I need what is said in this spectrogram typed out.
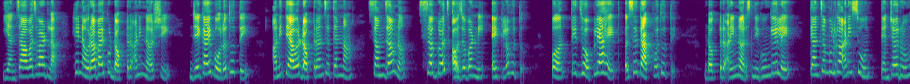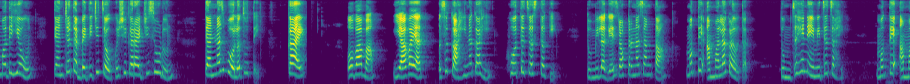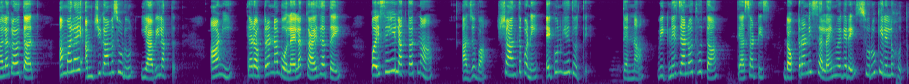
यांचा आवाज वाढला. हे नवरा बायको डॉक्टर आणि नर्सशी जे काही बोलत होते आणि त्यावर डॉक्टरांचं त्यांना समजावणं सगळंच आजोबांनी ऐकलं होतं. पण ते झोपले आहेत असे दाखवत होते. डॉक्टर आणि नर्स निघून गेले. त्यांचा मुलगा आणि सून त्यांच्या रूममध्ये येऊन त्यांच्या तब्येतीची चौकशी करायची सोडून त्यांनाच बोलत होते. काय? ओ बाबा या वयात असं काही ना काही होतच असतं की. तुम्ही लगेच डॉक्टरांना सांगता मग ते आम्हाला कळवतात. तुमचं हे नेहमीचंच आहे. मग ते आम्हाला कळवतात आम्हालाही आमची कामं सोडून यावी लागतात. आणि त्या डॉक्टरांना बोलायला काय जातंय? पैसेही लागतात ना? आजोबा शांतपणे ऐकून घेत होते. त्यांना विकनेस जाणवत होता त्यासाठीच डॉक्टरांनी सलाईन वगैरे सुरू केलेलं होतं.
